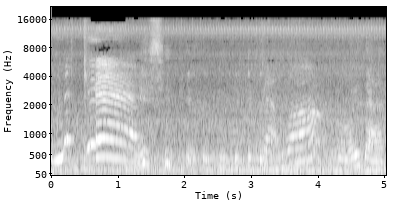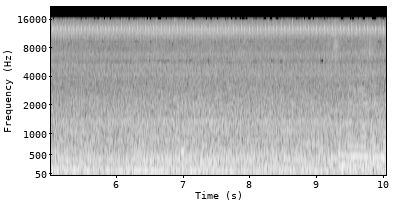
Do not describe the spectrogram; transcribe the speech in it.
Mickey. Yes. That one. oh, what is that? Kasi mo yan, ano?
